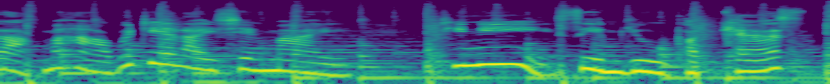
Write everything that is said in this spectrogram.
จากมหาวิทยาลัยเชียงใหม่ ที่นี่ CMU Podcast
